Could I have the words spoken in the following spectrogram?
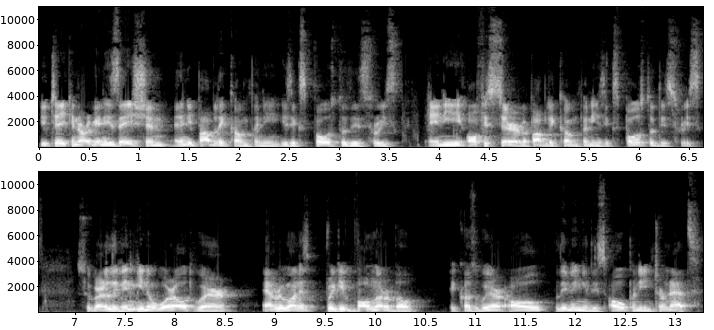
You take an organization, any public company is exposed to this risk. Any officer of a public company is exposed to this risk. So we're living in a world where everyone is pretty vulnerable because we are all living in this open internet,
